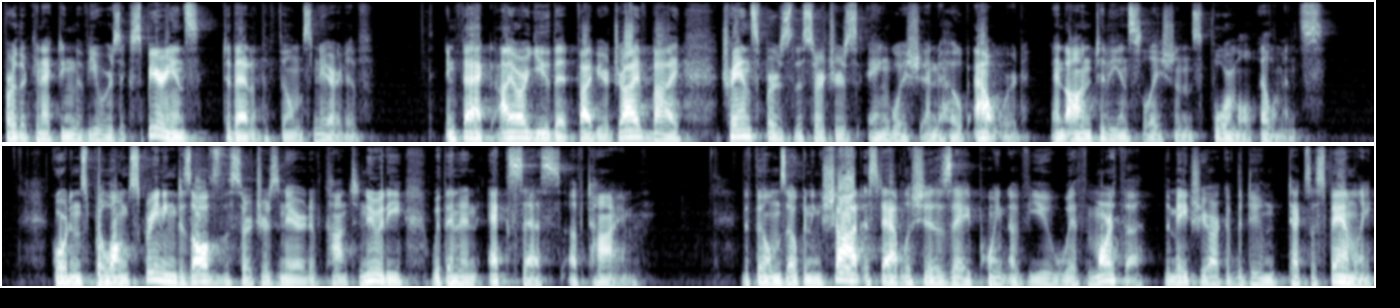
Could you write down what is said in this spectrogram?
further connecting the viewer's experience to that of the film's narrative. In fact, I argue that Five Year Drive By transfers the searcher's anguish and hope outward and onto the installation's formal elements. Gordon's prolonged screening dissolves the searcher's narrative continuity within an excess of time. The film's opening shot establishes a point of view with Martha, the matriarch of the doomed Texas family.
